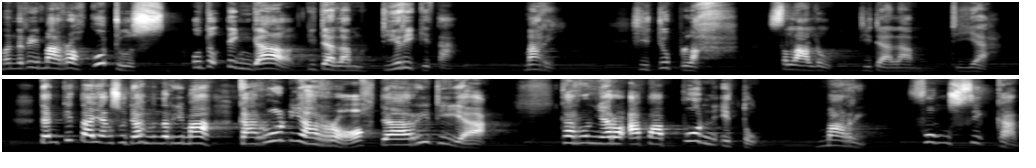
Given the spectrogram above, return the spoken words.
menerima roh kudus untuk tinggal di dalam diri kita. Mari hiduplah selalu di dalam dia. Dan kita yang sudah menerima karunia roh dari dia, karunia roh apa pun itu, mari fungsikan,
